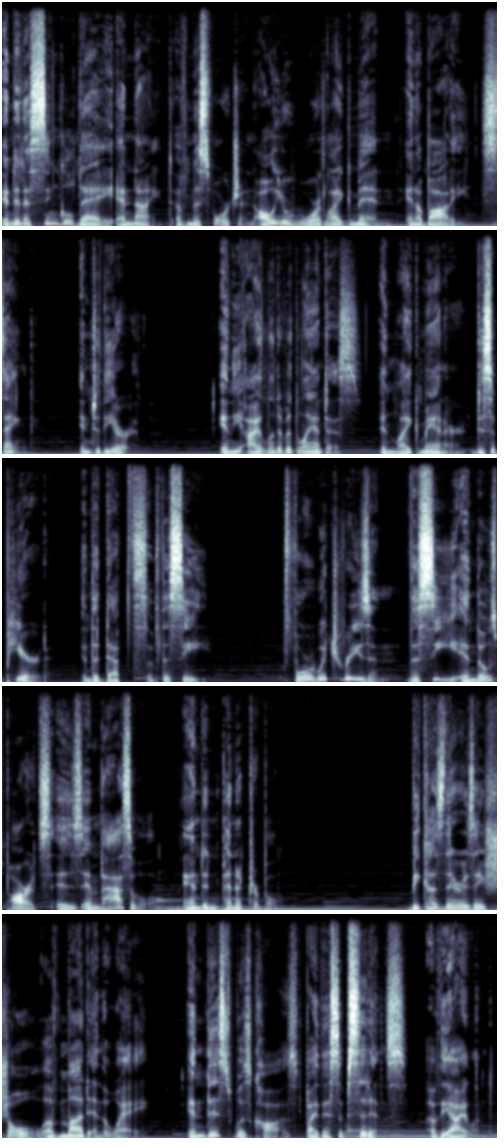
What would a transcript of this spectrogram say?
and in a single day and night of misfortune, all your warlike men in a body sank into the earth. In the island of Atlantis, in like manner, disappeared in the depths of the sea. For which reason, the sea in those parts is impassable and impenetrable. Because there is a shoal of mud in the way, and this was caused by the subsidence of the island.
